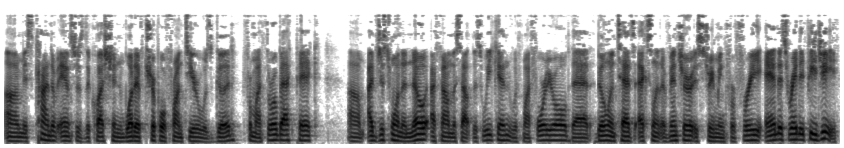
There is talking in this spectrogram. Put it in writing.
Um, it kind of answers the question, what if Triple Frontier was good? For my throwback pick, um, I just want to note, I found this out this weekend with my four-year-old that Bill and Ted's Excellent Adventure is streaming for free and it's rated PG.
